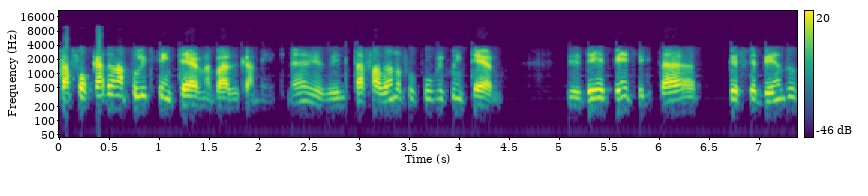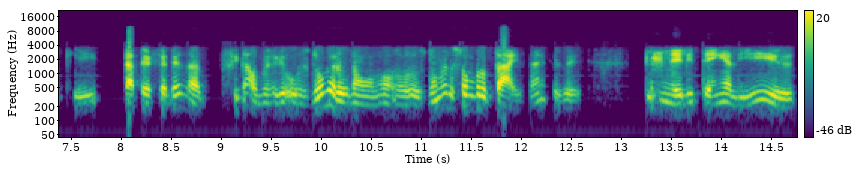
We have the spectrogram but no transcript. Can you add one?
está focada na política interna, basicamente. Né? Ele está falando para o público interno. De repente, ele está percebendo que está percebendo, afinal, os números não, os números são brutais, né? Quer dizer, ele tem ali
